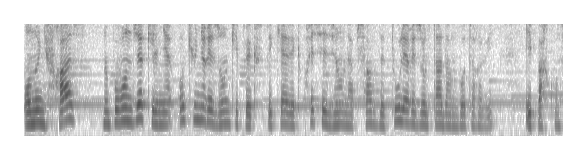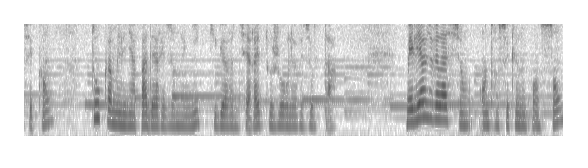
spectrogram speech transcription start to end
En une phrase, nous pouvons dire qu'il n'y a aucune raison qui peut expliquer avec précision l'absence de tous les résultats dans votre vie, et par conséquent, tout comme il n'y a pas de raison unique qui garantirait toujours le résultat. Mais il y a une relation entre ce que nous pensons,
